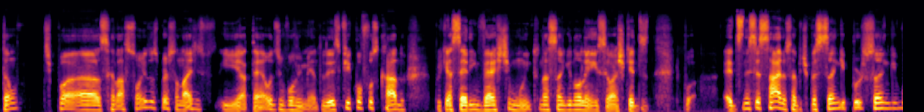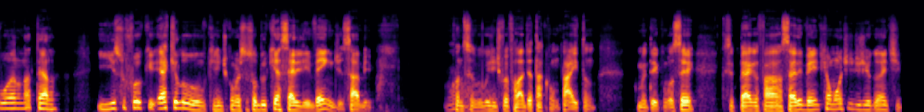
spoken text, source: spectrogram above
Então tipo, as relações dos personagens e até o desenvolvimento deles ficou ofuscado, porque a série investe muito na sanguinolência. Eu acho que é, des, tipo, é desnecessário, sabe? Tipo, é sangue por sangue voando na tela. E isso foi o que. É aquilo que a gente conversou sobre o que a série vende, sabe? Quando a gente foi falar de Attack on Titan, comentei com você, que você pega a série vende que é um monte de gigante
